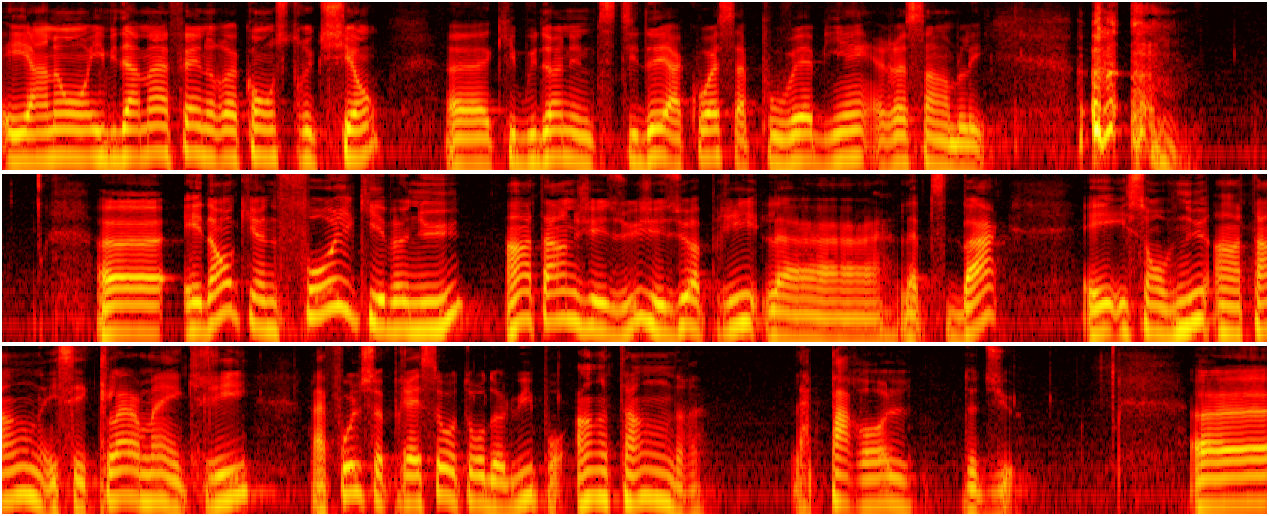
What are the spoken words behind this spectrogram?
et en ont évidemment fait une reconstruction. Euh, qui vous donne une petite idée à quoi ça pouvait bien ressembler. Euh, et donc, il y a une foule qui est venue entendre Jésus. Jésus a pris la, petite barque et ils sont venus entendre, et c'est clairement écrit, la foule se pressait autour de lui pour entendre la parole de Dieu. Euh,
